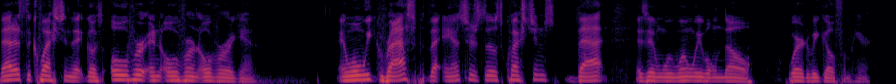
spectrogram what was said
That is the question that goes over and over and over again. And when we grasp the answers to those questions, that is when we will know where do we go from here.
